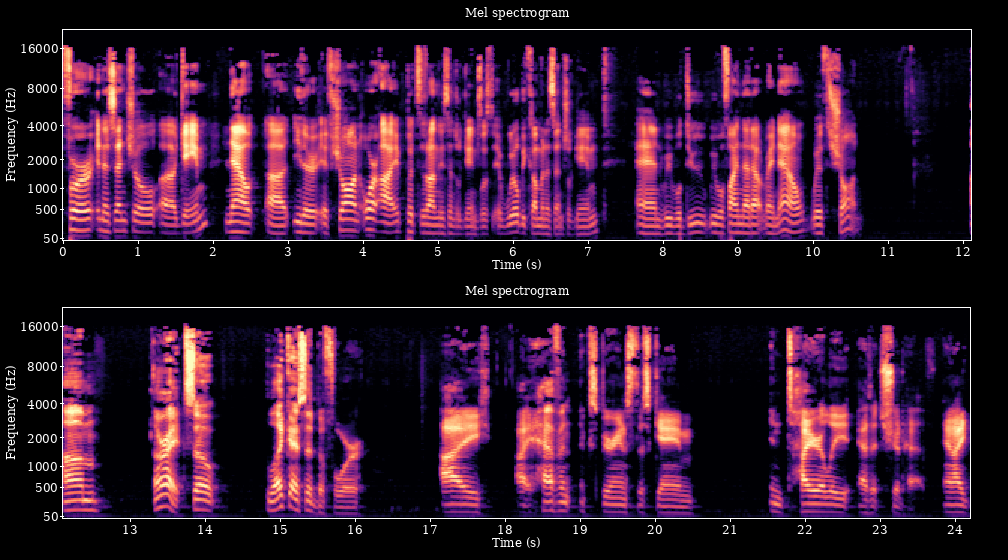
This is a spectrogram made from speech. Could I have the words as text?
for an essential uh, game. Now, uh, either if Sean or I puts it on the essential games list, it will become an essential game, and we will do we will find that out right now with Sean. Um, all right. So like I said before, I I haven't experienced this game entirely as it should have, and I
